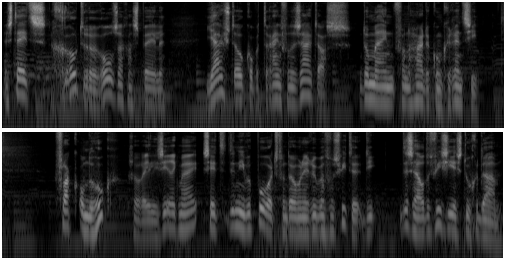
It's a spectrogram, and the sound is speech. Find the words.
een steeds grotere rol zou gaan spelen, juist ook op het terrein van de Zuidas, domein van harde concurrentie. Vlak om de hoek, zo realiseer ik mij, zit de nieuwe poort van dominee Ruben van Swieten, die dezelfde visie is toegedaan.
